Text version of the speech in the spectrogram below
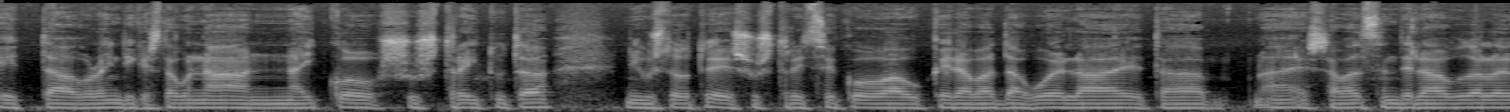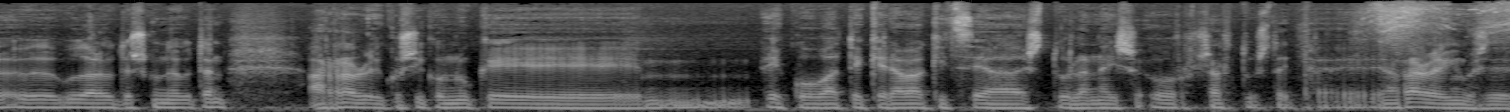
eta oraindik ez dagoena nahiko sustraituta, nik uste dute sustraitzeko aukera bat dagoela eta na, zabaltzen dela udala, udala uteskunde duten, arraro ikusiko nuke eko batek erabakitzea ez duela naiz hor sartu, ez da, arraro egin guzti,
